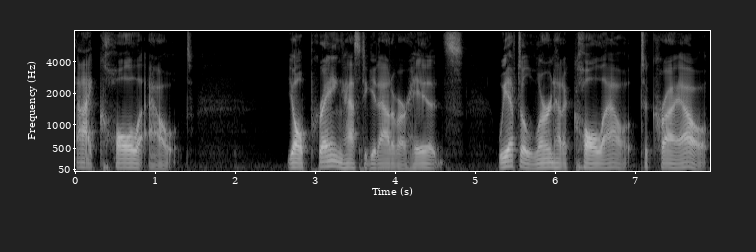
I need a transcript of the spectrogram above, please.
I call out. Y'all, praying has to get out of our heads. We have to learn how to call out, to cry out.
